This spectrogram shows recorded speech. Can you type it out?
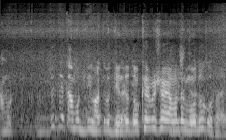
কামড় দুই তিনটা কামড় দিই হয়তো কিন্তু দুঃখের বিষয় আমাদের মধু কোথায়?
